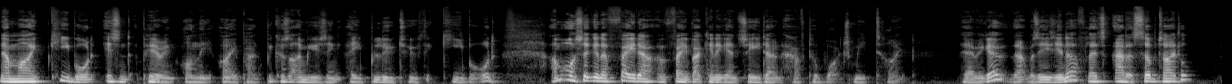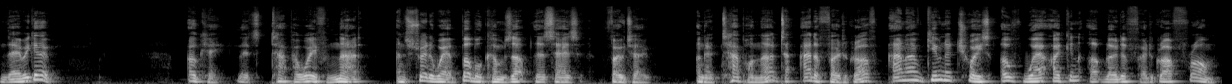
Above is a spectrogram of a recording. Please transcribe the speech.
Now my keyboard isn't appearing on the iPad because I'm using a Bluetooth keyboard. I'm also going to fade out and fade back in again so you don't have to watch me type. There we go. That was easy enough. Let's add a subtitle. There we go. Okay, let's tap away from that and straight away a bubble comes up that says photo. I'm going to tap on that to add a photograph and I'm given a choice of where I can upload a photograph from.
